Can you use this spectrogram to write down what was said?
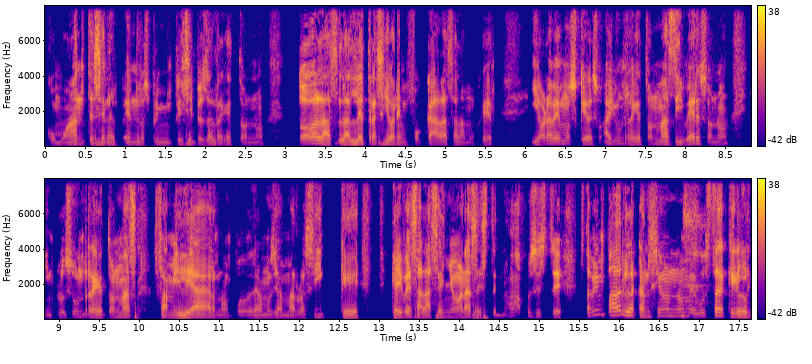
como antes en, el, en los principios del reggaetón, ¿no? Todas las, las, letras iban enfocadas a la mujer y ahora vemos que hay un reggaetón más diverso, ¿no? Incluso un reggaetón más familiar, ¿no? Podríamos llamarlo así, que, que ahí ves a las señoras, este, no, pues este, está bien padre la canción, ¿no? Me gusta que el,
